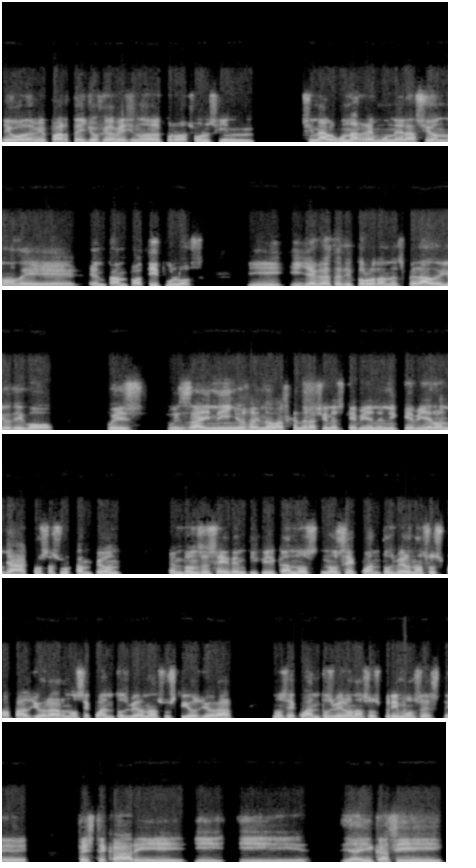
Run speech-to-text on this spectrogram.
digo, de mi parte, yo fui aficionado del Cruz Azul sin, sin alguna remuneración, ¿no? De, en tanto a títulos. Y, y llega este título tan esperado y yo digo, pues, pues hay niños, hay nuevas generaciones que vienen y que vieron ya Cruz Azul campeón. Entonces se identifican, no, no sé cuántos vieron a sus papás llorar, no sé cuántos vieron a sus tíos llorar, no sé cuántos vieron a sus primos este, festejar y, y, y, ahí casi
